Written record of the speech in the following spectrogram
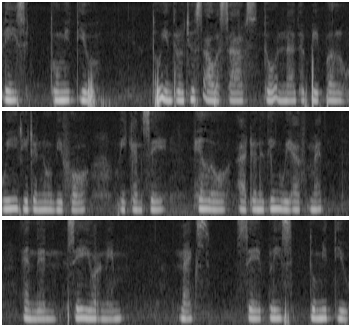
Please to meet you. To introduce ourselves to another people we didn't know before we can say, Hello, I don't think we have met, and then say your name. Next, say please to meet you.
